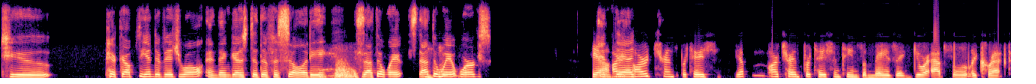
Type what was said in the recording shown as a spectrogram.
to pick up the individual and then goes to the facility. Is that the way? Is that mm-hmm. the way it works? Yeah, our, then, our transportation. Yep, our transportation team's amazing. You are absolutely correct.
